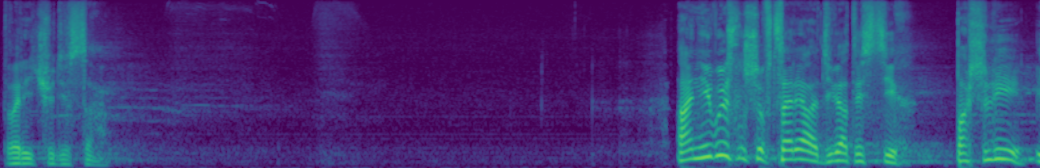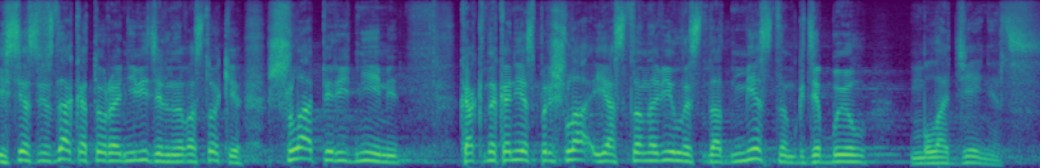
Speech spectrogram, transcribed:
творить чудеса. Они, выслушав царя, 9 стих, пошли, и вся звезда, которую они видели на востоке, шла перед ними, как наконец пришла и остановилась над местом, где был младенец.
